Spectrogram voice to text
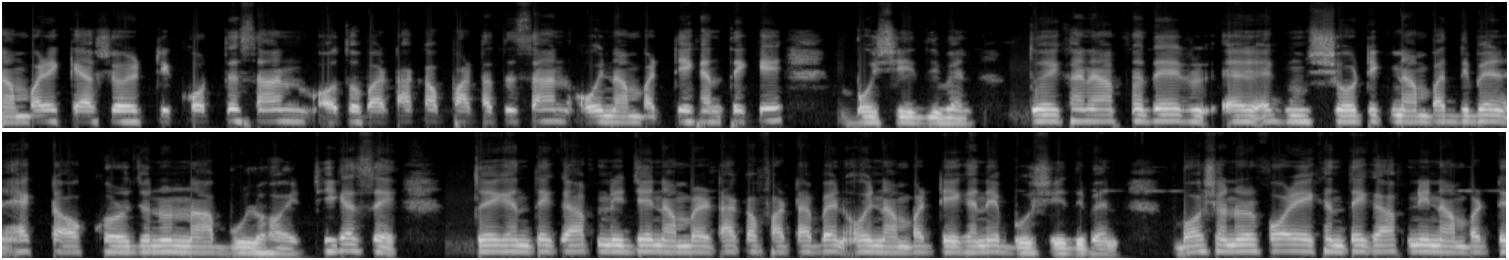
নাম্বারে ক্যাশ আউটটি করতে চান অথবা টাকা পাঠাতে চান, ওই নাম্বারটি এখান থেকে বসিয়ে দিবেন। তো এখানে আপনাদের একদম সঠিক নাম্বার দিবেন, একটা অক্ষর জন্য না ভুল হয়, ঠিক আছে? তো এখান থেকে আপনি যে নাম্বারে টাকা পাঠাবেন, ওই নাম্বারটি এখানে বসিয়ে দিবেন। বসানোর পরে এখান থেকে আপনি নাম্বারটি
